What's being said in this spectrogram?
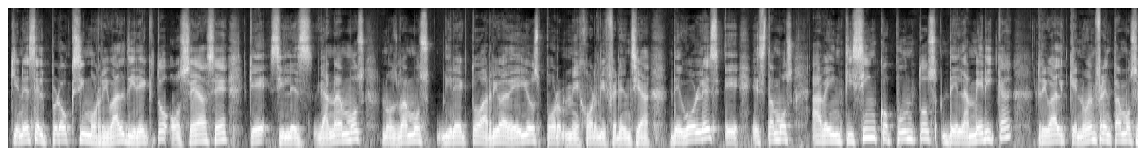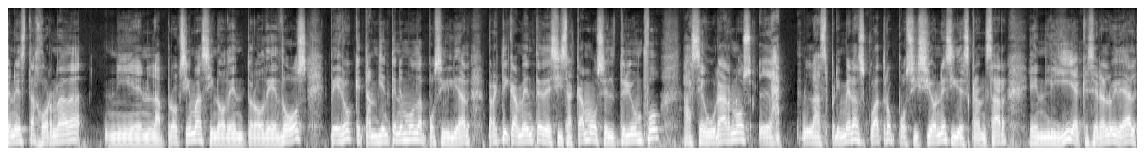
quien es el próximo rival directo, o sea, sé que si les ganamos nos vamos directo arriba de ellos por mejor diferencia de goles. Eh, estamos a 25 puntos del América, rival que no enfrentamos en esta jornada ni en la próxima, sino dentro de dos, pero que también tenemos la posibilidad prácticamente de si sacamos el triunfo, asegurarnos la las primeras cuatro posiciones y descansar en liguilla, que será lo ideal.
